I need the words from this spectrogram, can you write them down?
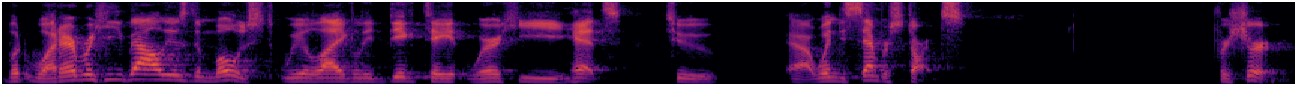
but whatever he values the most will likely dictate where he heads to uh, when December starts. For sure.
